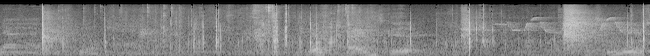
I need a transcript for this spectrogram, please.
No, Yep, that's good. That's good news.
